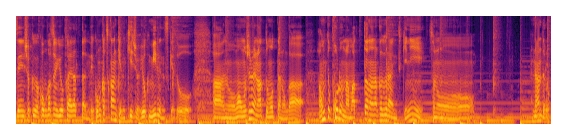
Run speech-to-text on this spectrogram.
前職が婚活の業界だったんで婚活関係の記事はよく見るんですけどあの、まあ、面白いなと思ったのが本当コロナ真っ只中ぐらいの時にそのなんだろう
